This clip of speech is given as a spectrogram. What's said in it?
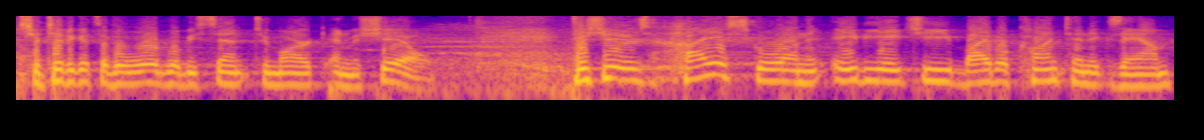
Certificates of award will be sent to Mark and Michelle. This year's highest score on the ABHE Bible content exam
